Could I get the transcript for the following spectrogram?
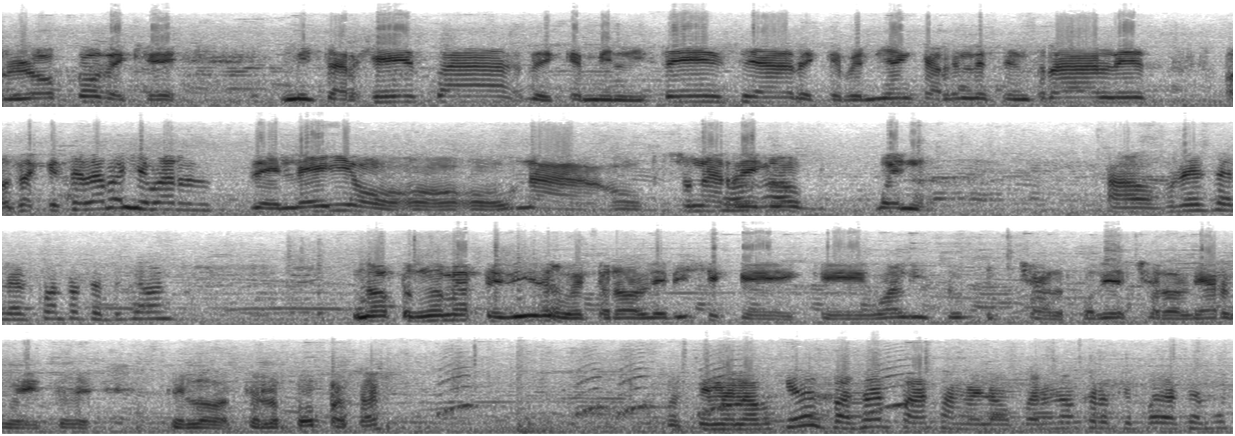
loco de que mi tarjeta, de que mi licencia, de que venían carriles centrales. O sea, que se la va a llevar de ley o, o, una, o pues un arreglo bueno. Ah, ofréceles, ¿cuánto te pidieron? No, pues no me ha pedido, güey, pero le dije que, que igual y tú char, podías charolear, güey. Te, te, lo, ¿Te lo puedo pasar? Pues si me lo quieres pasar, pásamelo, pero no creo que pueda hacer mucho.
